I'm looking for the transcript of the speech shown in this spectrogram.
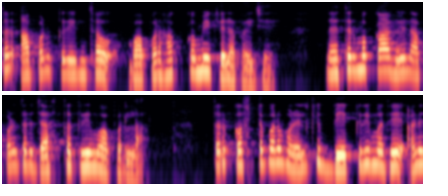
तर आपण क्रीमचा वापर हा कमी केला पाहिजे. नाहीतर मग काय होईल? आपण जर जास्त क्रीम वापरला तर कस्टमर म्हणेल की बेकरीमध्ये आणि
